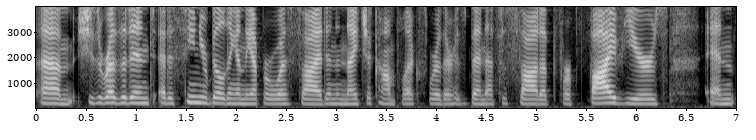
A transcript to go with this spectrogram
um, she's a resident at a senior building on the Upper West Side in a NYCHA complex where there has been a facade up for five years and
